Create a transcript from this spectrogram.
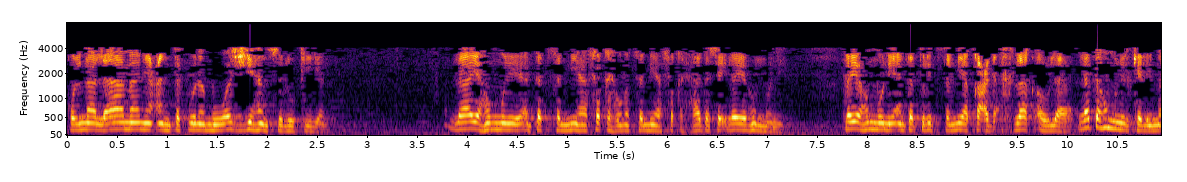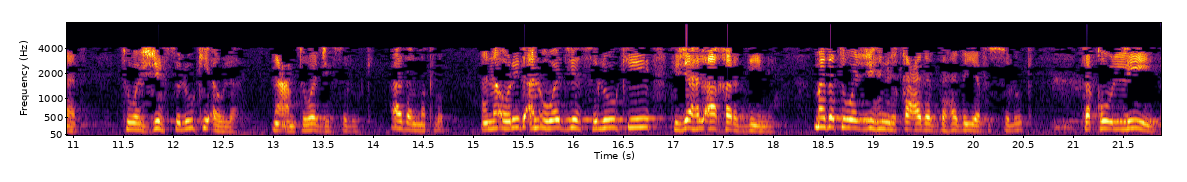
قلنا لا مانع أن تكون موجها سلوكيا. لا يهمني أنت تسميها فقه وما تسميها فقه. هذا شيء لا يهمني. لا يهمني أنت تريد تسميها قاعدة أخلاق أو لا. لا تهمني الكلمات. توجه سلوكي أو لا؟ نعم توجه سلوكي. هذا المطلوب. أنا أريد أن أوجه سلوكي تجاه الآخر الديني. ماذا توجهني القاعدة الذهبية في السلوك؟ تقول لي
